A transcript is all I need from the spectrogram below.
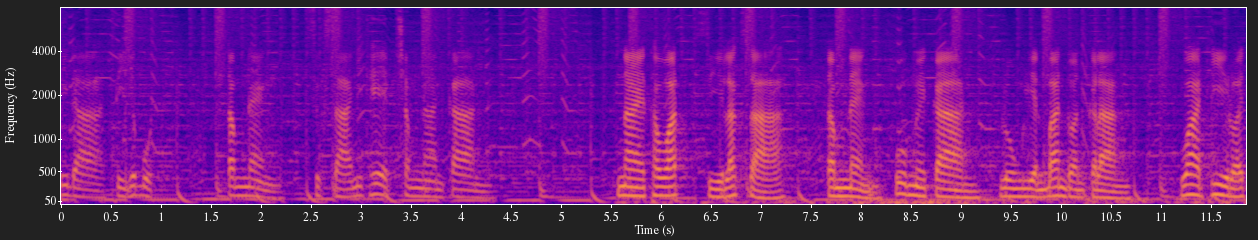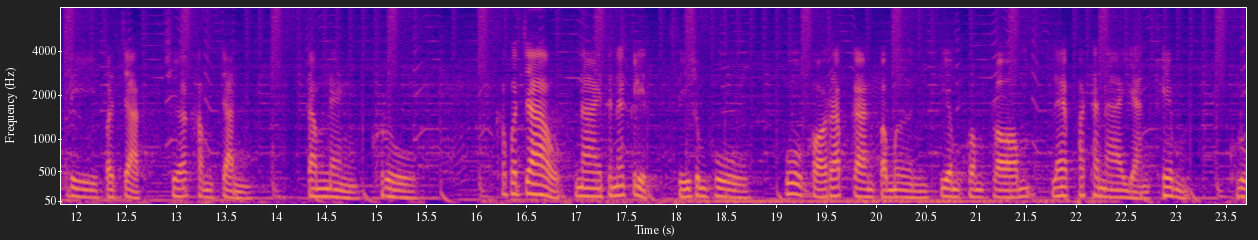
ริดาตียบุตร ตำแหน่งศึกษานิเทศชำนาญการ นายทวัฒน์ศรีรักษา ตำแหน่งผู้อำนวยการโรงเรียนบ้านดอนกลาง ว่าที่ร้อยตรีประจักษ์เชื้อคำจันทร์ตำแหน่งครู ข้าพเจ้านายธนกฤษศรีชมพู ผู้ขอรับการประเมินเตรียมความพร้อม และพัฒนาอย่างเข้ม ครู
